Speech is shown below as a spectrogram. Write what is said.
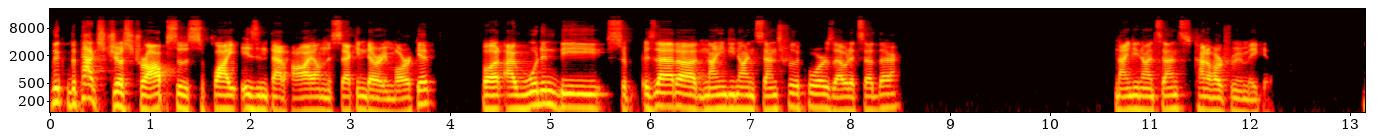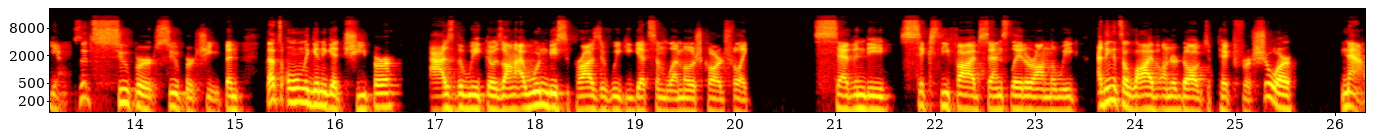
the, the packs just dropped, so the supply isn't that high on the secondary market. But I wouldn't be, is that uh, 99 cents for the core? Is that what it said there? 99 cents? Kind of hard for me to make it. Yeah, so it's super, super cheap. And that's only going to get cheaper as the week goes on. I wouldn't be surprised if we could get some Lemos cards for like 70, 65 cents later on the week. I think it's a live underdog to pick for sure. Now,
